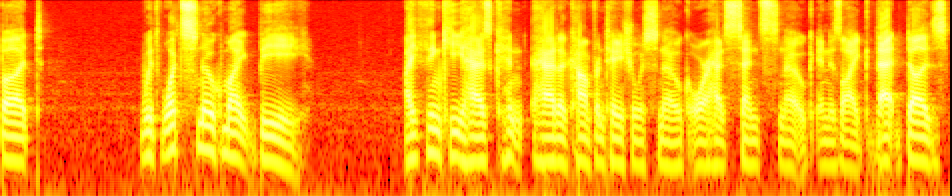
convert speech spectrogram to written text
But with what Snoke might be, I think he has con- had a confrontation with Snoke or has sensed Snoke and is like, that does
